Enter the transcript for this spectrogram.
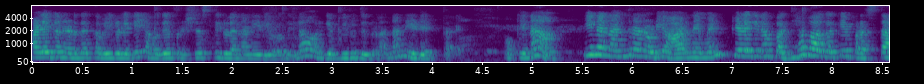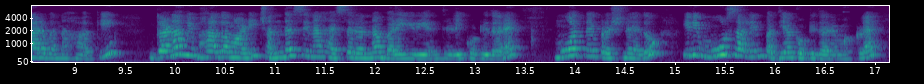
ಹಳೆಗನ್ನಡದ ಕವಿಗಳಿಗೆ ಯಾವುದೇ ಪ್ರಶಸ್ತಿಗಳನ್ನ ನೀಡಿರೋದಿಲ್ಲ, ಅವ್ರಿಗೆ ಬಿರುದುಗಳನ್ನ ನೀಡಿರ್ತಾರೆ. ಓಕೆನಾ? ಇನ್ನ ನಂತರ ನೋಡಿ ಆರನೇ ಮೆನ್, ಕೆಳಗಿನ ಪದ್ಯ ಭಾಗಕ್ಕೆ ಪ್ರಸ್ತಾರವನ್ನ ಹಾಕಿ, ಗಣ ವಿಭಾಗ ಮಾಡಿ ಛಂದಸ್ಸಿನ ಹೆಸರನ್ನ ಬರೆಯಿರಿ ಅಂತ ಹೇಳಿ ಕೊಟ್ಟಿದ್ದಾರೆ. ಮೂವತ್ತನೇ ಪ್ರಶ್ನೆ ಅದು. ಇಲ್ಲಿ ಮೂರ್ ಸಾಲಿನ ಪದ್ಯ ಕೊಟ್ಟಿದ್ದಾರೆ ಮಕ್ಕಳೇ.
